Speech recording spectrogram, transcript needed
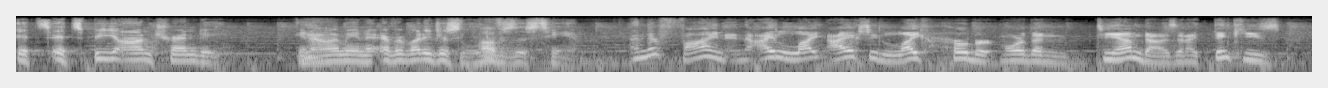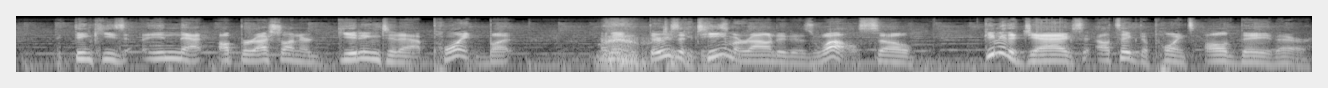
it's it's beyond trendy. You know, I mean, everybody just loves this team. and they're fine. And I like, I actually like Herbert more than TM does, and I think he's, I think he's in that upper echelon or getting to that point. But I mean, there is a team around it as well. So give me the Jags. I'll take the points all day there.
